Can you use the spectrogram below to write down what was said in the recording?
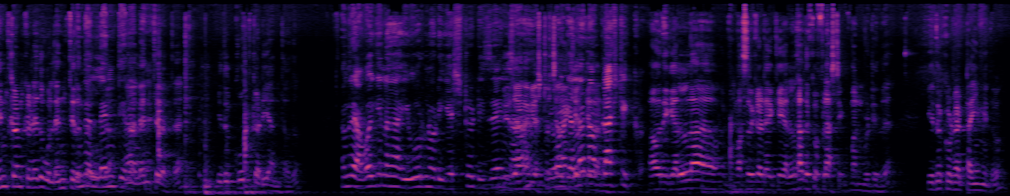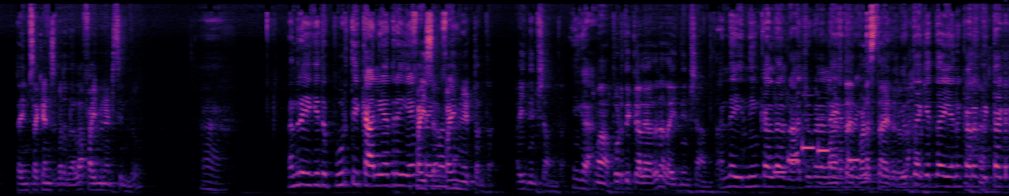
ನಿಂತ್ಕೊಂಡು ಕಡಿಯೋದು ಲೆಂತ್ ಇರುತ್ತೆ length ಲೆಂತ್ ಇರುತ್ತೆ. ಇದು ಕೂತ್ ಕಡಿ ಅಂತದು. ಅಂದ್ರೆ ಅವಾಗಿನ ಇವ್ರು ನೋಡಿ ಎಷ್ಟು ಡಿಸೈನ್ ಡಿಸೈನ್ ಎಷ್ಟು ಚೆನ್ನಾಗಿ ಪ್ಲಾಸ್ಟಿಕ್ ಹೌದು ಈಗೆಲ್ಲ ಮೊಸರು ಕಡಿಯೋಕೆ ಎಲ್ಲದಕ್ಕೂ ಪ್ಲಾಸ್ಟಿಕ್ ಬಂದ್ಬಿಟ್ಟಿದೆ. ಇದು ಕೂಡ ಟೈಮ್ ಇದು. ಟೈಮ್ ಸೆಕೆಂಡ್ಸ್ ಬರೋದಲ್ಲ ಫೈವ್ ಮಿನಿಟ್ಸ್ ಇಂದು. ಹಾ. ಅಂದ್ರೆ ಈಗ ಇದು ಪೂರ್ತಿ ಖಾಲಿ ಆದ್ರೆ ಏನ್ ಫೈವ್ time ಫೈವ್ ಅಂತ? ಮಿನಿಟ್ ಅಂತ. ಐದ್ ನಿಮಿಷ ಅಂತ. ಈಗ? ಹಾ, ಪೂರ್ತಿ ಕಾಲ ಆದ್ರೆ ಅದು ಐದ್ ನಿಮಿಷ ಅಂತ. ಅಂದ್ರೆ ಹಿಂದಿನ ಕಾಲದಲ್ಲಿ ರಾಜುಗಳೆಲ್ಲ ಮಾಡ್ತಾ- ಏನಾದ್ರು ಬಳಸ್ತಾ ಇದ್ರಲ್ಲ. ಯುದ್ಧ ಗಿದ್ದ ಏನಕ್ಕಾರ ಬಿಟ್ಟಾಗ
